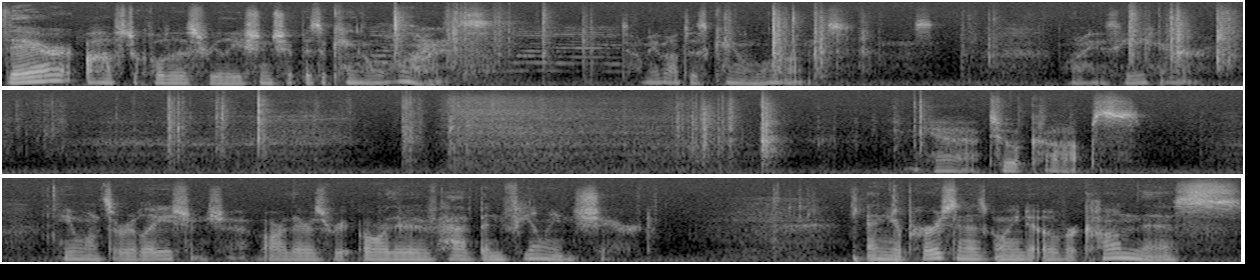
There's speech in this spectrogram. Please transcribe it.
Their obstacle to this relationship is a King of Wands. Tell me about this King of Wands. Why is he here? Yeah, Two of Cups. He wants a relationship, or there's re- or there have been feelings shared, and your person is going to overcome this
